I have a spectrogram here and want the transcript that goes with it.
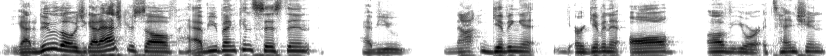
What you got to do though is you got to ask yourself have you been consistent? Have you not giving it or giving it all of your attention?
